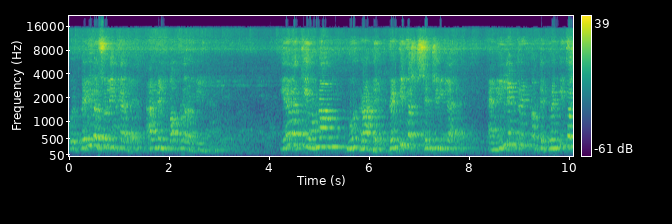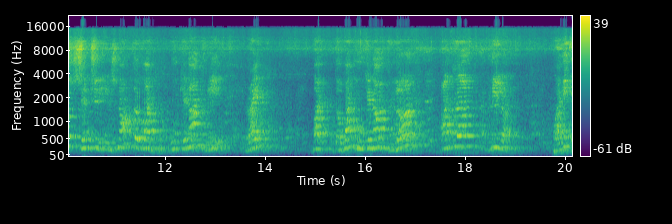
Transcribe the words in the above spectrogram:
ஒரு பெரியவர் சொல்லியிருக்காரு ஆல்வின் பாப்புலர் அப்படின்னு. இருபத்தி ஒன்னாம் நூற்றாண்டு டுவெண்ட்டி ஃபர்ஸ்ட் செஞ்சுரியில an illiterate of the 21st century is not the one who cannot read, write, but the one who cannot learn, unlearn, and relearn. படிக்க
